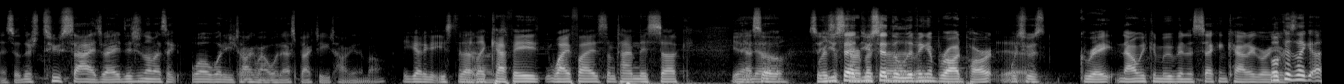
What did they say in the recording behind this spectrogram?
And so there's two sides, right? Digital nomad's like, well, what are you talking about? What aspect are you talking about? You got to get used to that. Like cafe Wi-Fi, sometimes they suck. Yeah. you so know? so Where's you said you said the living Like- abroad part, which was great. Now we can move into second category. Well, because like uh,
